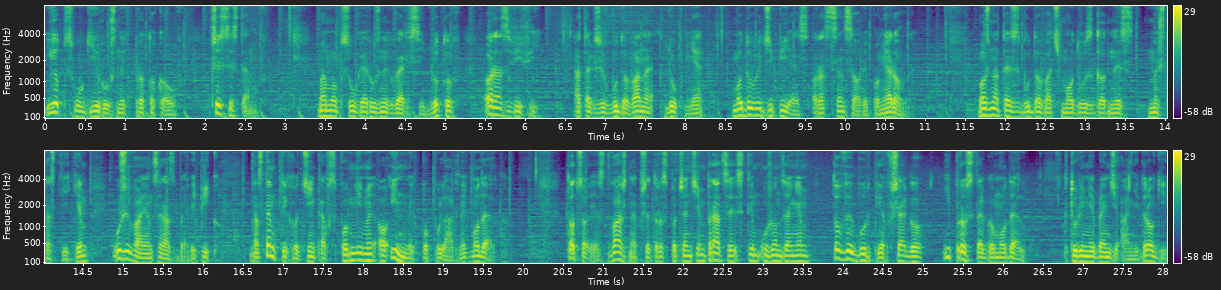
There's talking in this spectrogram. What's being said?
i obsługi różnych protokołów czy systemów. Mamy obsługę różnych wersji Bluetooth oraz Wi-Fi, a także wbudowane lub nie moduły GPS oraz sensory pomiarowe. Można też zbudować moduł zgodny z Meshtasticiem używając Raspberry Pico. W następnych odcinkach wspomnimy o innych popularnych modelach. To, co jest ważne przed rozpoczęciem pracy z tym urządzeniem, to wybór pierwszego i prostego modelu, który nie będzie ani drogi,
